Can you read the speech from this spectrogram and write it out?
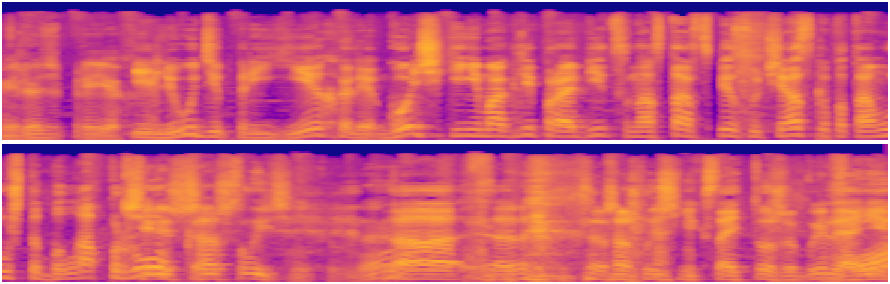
И люди приехали. И люди приехали, гонщики не могли пробиться на старт спецучастка, потому что была пробка. Через шашлычников, да? А, э, Шашлычники, кстати, тоже были. они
